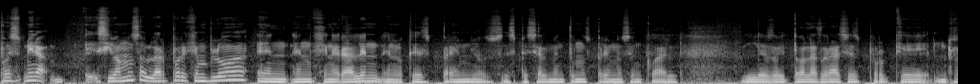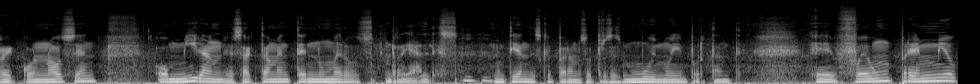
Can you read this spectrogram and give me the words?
Pues mira, eh, si vamos a hablar, por ejemplo, en, en general en, lo que es premios, especialmente unos premios en cual les doy todas las gracias porque reconocen o miran exactamente números reales. ¿Me entiendes? Que para nosotros es muy, muy importante. Eh, fue un premio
